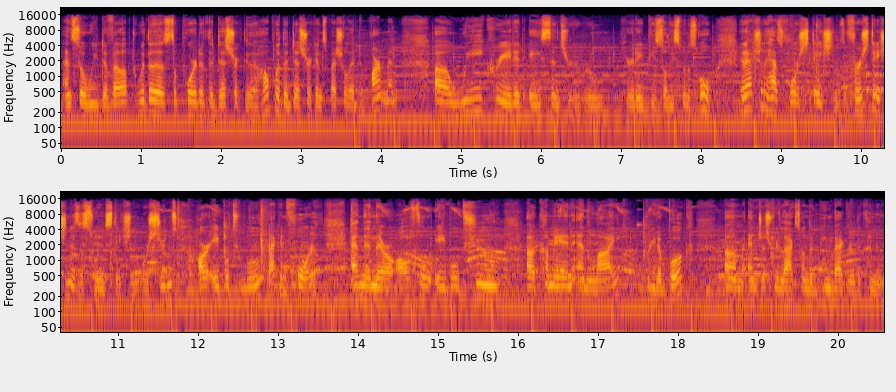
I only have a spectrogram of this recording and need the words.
And so we developed with the support of the district, the help with the district and special ed department, uh, we created a sensory room here at AP Solis Middle School. It actually has four stations. The first station is a swing station where students are able to move back and forth and then they're also able to uh, come in and lie, read a book, um, and just relax on the beanbag or the canoe.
